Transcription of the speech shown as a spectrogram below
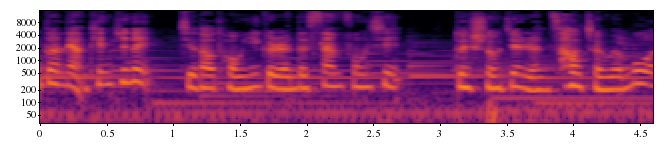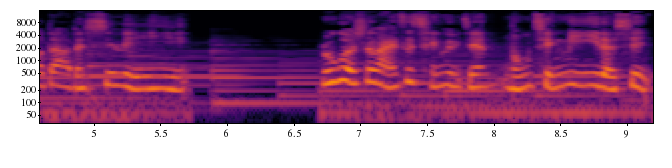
短两天之内接到同一个人的三封信，对收件人造成了莫大的心理阴影。如果是来自情侣间浓情蜜意的信，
